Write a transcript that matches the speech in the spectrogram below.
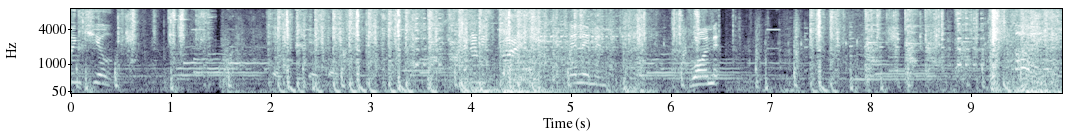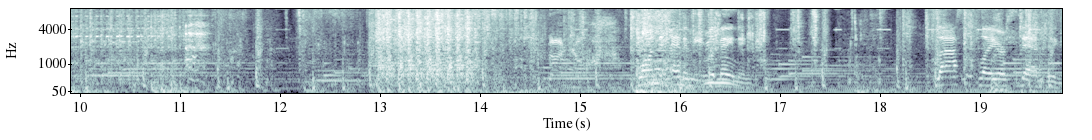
Omen killed. Thirty dead dog. Enemy spotted. Eliminate. One. One enemy remaining. Last player standing.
